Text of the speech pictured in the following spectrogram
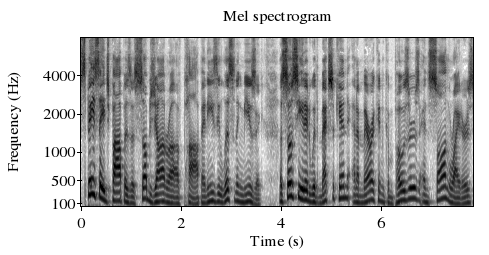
Space age pop is a subgenre of pop and easy listening music associated with Mexican and American composers and songwriters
